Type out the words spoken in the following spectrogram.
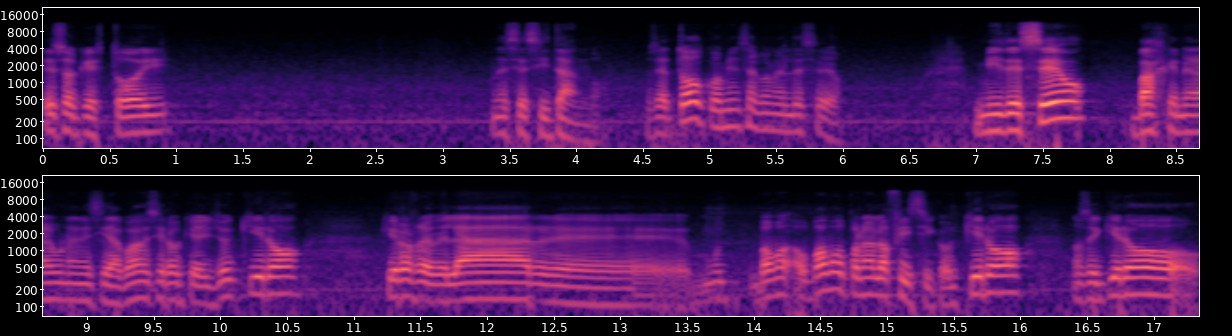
eso que estoy necesitando. O sea, todo comienza con el deseo. Mi deseo va a generar una necesidad. Vamos a decir, ok, yo quiero, quiero revelar, eh, vamos, vamos a ponerlo físico. Quiero, no sé, quiero,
